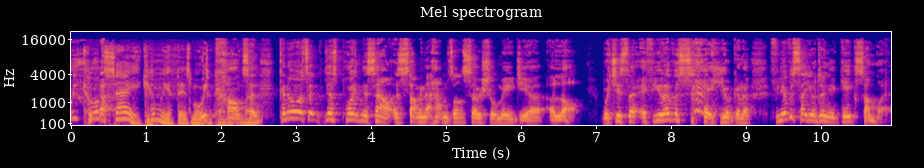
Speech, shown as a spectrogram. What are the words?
We can't say, can we, if there's more we to come? can't at say. Can I also just point this out as something that happens on social media a lot, which is that if you ever say you're gonna, if you ever say you're doing a gig somewhere,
